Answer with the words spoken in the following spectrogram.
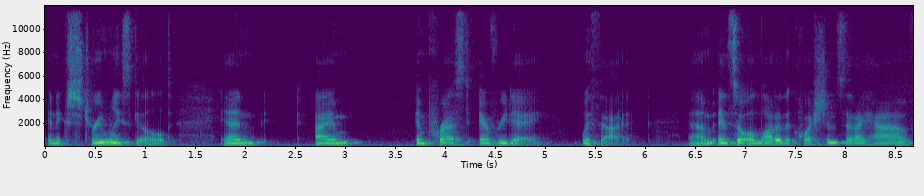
and extremely skilled. And I'm impressed every day with that. Um, and so a lot of the questions that I have,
